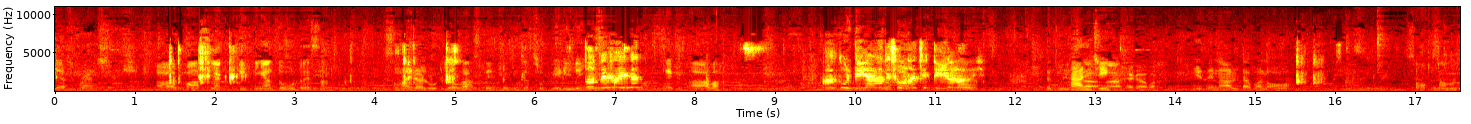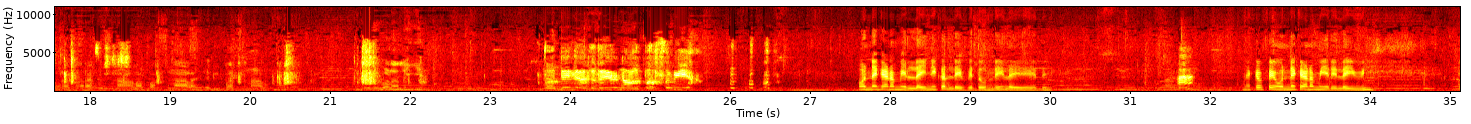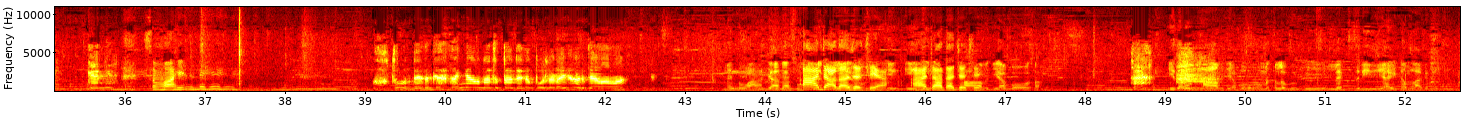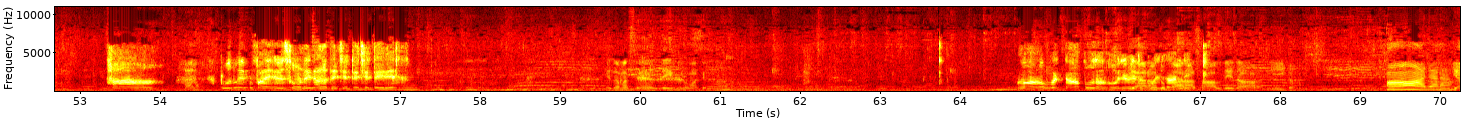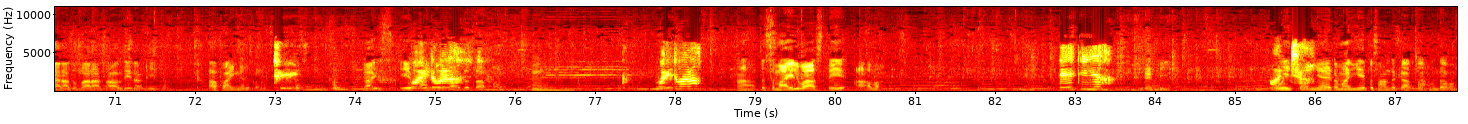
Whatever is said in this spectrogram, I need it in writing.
Yes friends ਆ ਆਪਾਂ select ਕੀਤੀਆਂ ਦੋ ਡਰੈਸਾਂ। ਸਮਾਇਰਾ ਲੋਟੀਆ ਵਾਸਤੇ। ਤੁਸੀਂ ਦੱਸੋ ਕਿਹੜੀ ਲਈ? ਦੋਨੇ ਫਾਈਨਲ ਇੱਕ ਆ ਵਾ। ਆ ਕੋਟੀ ਵਾਲਾ ਵੀ ਸੋਹਣਾ ਚਿੱਟੀ ਵਾਲਾ ਵੀ। ਤੇ ਦੂਸਰਾ ਹਾਂਜੀ। ਆ ਹੈਗਾ ਵਾ। ਇਹਦੇ ਨਾਲ ਡਬਲ ਉਹ ਵਾ। ਸੌਕਸਾਂ ਵਗੈਰਾ ਸਾਰਾ ਕੁਝ ਨਾਲ ਆ ਪਰਸ ਨਾਲ ਆ ਇਹਦੇ ਵੀ ਪਰਸ ਨਾਲ। ਕਿਹੜੇ ਵਾਲਾ ਲਈਏ? ਦੋਨੇ ਜੱਟਦੇ ਨਾਲ ਪਰਸ ਵੀ ਆ। ਉਹਨੇ ਕਹਿਣਾ ਮਿਲਣਾ ਹੀ ਨਹੀਂ ਕੱਲੇ ਫੇ ਦੋਨੇ ਹੀ ਲਏ ਇਹਦੇ। ਹੈ? ਮੈਂ ਕਿਹਾ ਫੇ ਉਹਨੇ ਕਹਿਣਾ ਮੇਰੇ ਲਈ ਵੀ। ਕਹਿੰਦੇ ਸਮਾਈਲ ਨੇ। ਆ ਤੂੰ ਉਹਨੇ ਤਾਂ ਕਹਿਣਾ ਹੀ ਆ ਉਹਨਾਂ ਤਾਂ ਤੁਹਾਡੇ ਨਾਲ ਬੋਲਣਾ ਹੀ ਹਟ ਜਾਣਾ ਵਾ। ਮੈਨੂੰ ਆ ਜ਼ਿਆਦਾ ਸੋਹਣਾ ਆਹ ਜ਼ਿਆਦਾ। ਜਚਿਆ। ਆਹ ਜ਼ਿਆਦਾ ਜਚਿਆ। ਜਿਹਾ ਬਹੁਤ ਆ। ਹੈ? ਇਹਦਾ ਉਠਾਵ ਜਿਹਾ ਬਹੁਤ ਆ, ਮਤਲਬ ਵੀ ਲਗਜ਼ਰੀ ਜੀ ਆਈਟਮ ਲੱਗਦੀ ਹੈ ਹਾਂ। ਹੈਨਾ? ਉਹਨੂੰ ਇੱਕ ਪਾਏ ਹੋਏ ਸੋਹਣੇ ਲੱਗਦੇ ਚਿੱਟੇ ਚਿੱਟੇ ਜਿਹੇ। ਇਹਦਾ ਮੈਂ ਸਾਈਜ਼ ਦੇਖ ਲਵਾਂ ਕਿੰਨਾ ਵਾ। ਵਾਹ ਵੱਡਾ ਪੂਰਾ ਹੋ ਜਾਵੇ ਤਾਂ 11 ਕੋਈ ਤੋਂ ਗੱਲ 12 ਨਹੀਂ। ਸਾਲ ਦੇ ਦਾ ਠੀਕ ਆ। ਹਾਂ ਆ ਜਾਣਾ। 11 ਤੋਂ 12 ਸਾਲ ਦੇ ਦਾ ਠੀਕ ਆ। ਆ ਫਾਈਨਲ ਕਰੋ। ਠੀਕ। ਗਾਇਸ ਇਹ White ਫਾਈਨਲ ਵਾਲਾ? ਕਰ ਦਿੱਤਾ ਆਪਾਂ। ਹੂੰ ਵਾਈਟ ਵਾਲਾ? ਹਾਂ ਤੇ ਸਮਾਈਲ ਵਾਸਤੇ ਆ ਵਾ। ਇਹ ਕੀ ਆ? ਗੱਡੀ। ਉਹ ਅੱਛਾ। ਇਦਾਂ ਦੀਆਂ ਆਈਟਮਾਂ ਜੀਆਂ ਪਸੰਦ ਕਰਦਾ ਹੁੰਦਾ ਵਾ।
